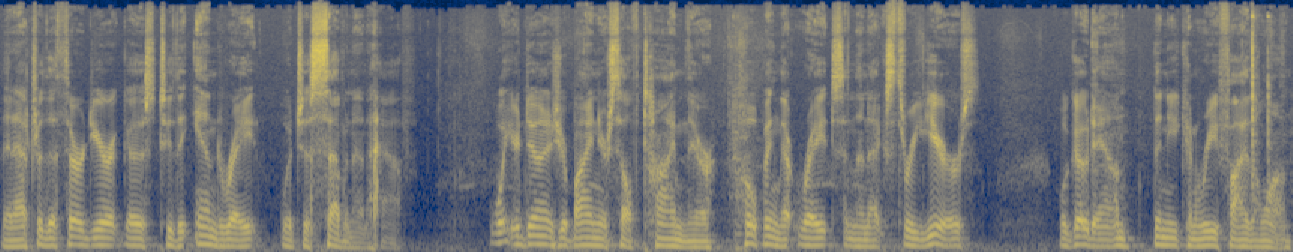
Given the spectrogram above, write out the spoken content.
Then after the third year, it goes to the end rate, which is seven and a half. What you're doing is you're buying yourself time there, hoping that rates in the next three years will go down. Then you can refi the loan.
